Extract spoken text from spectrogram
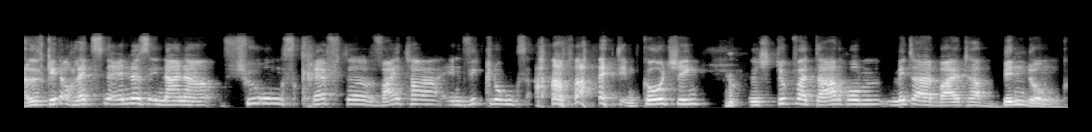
Also es geht auch letzten Endes in deiner Führungskräfte Weiterentwicklungsarbeit im Coaching ja. ein Stück weit darum, Mitarbeiterbindung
